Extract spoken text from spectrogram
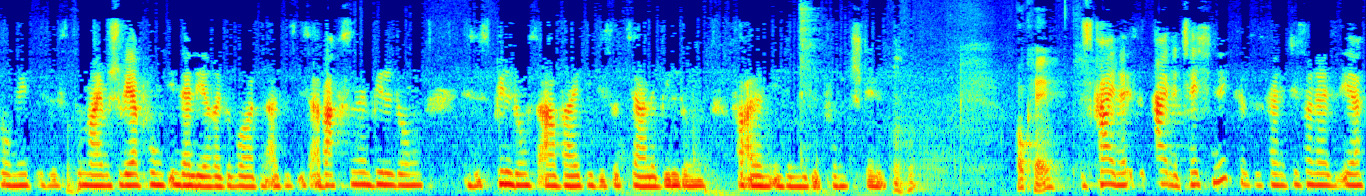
somit ist es zu meinem Schwerpunkt in der Lehre geworden. Also es ist Erwachsenenbildung, es ist Bildungsarbeit, die die soziale Bildung vor allem in den Mittelpunkt stellt. Mhm. Okay. Es ist keine, es ist keine Technik, es ist keine Technik, sondern es ist eher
